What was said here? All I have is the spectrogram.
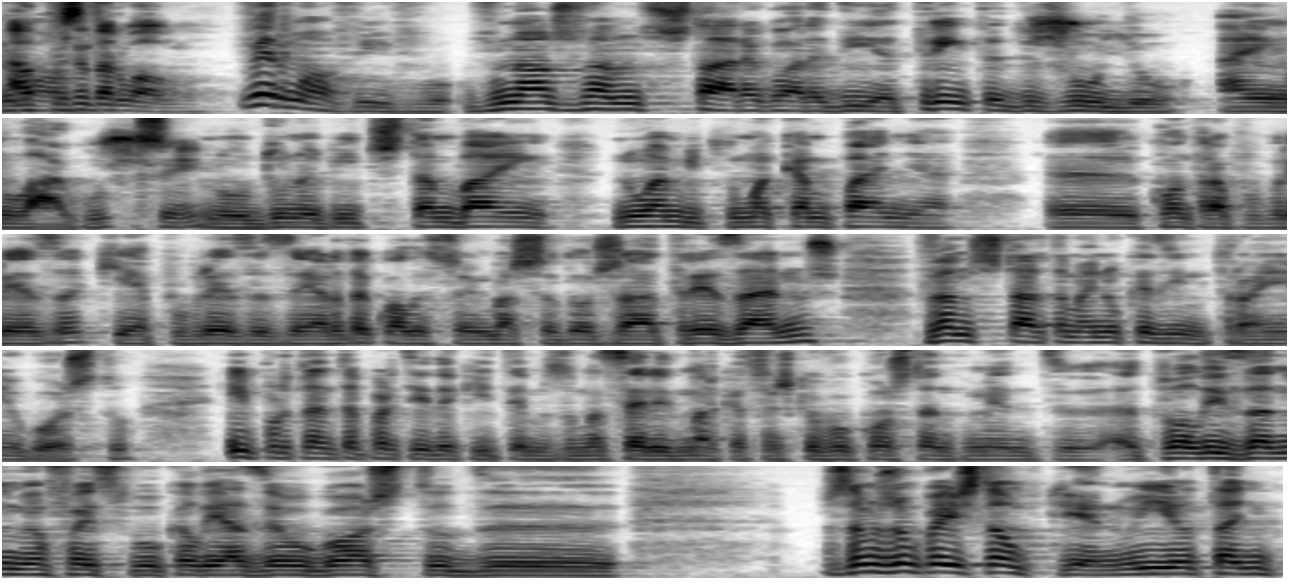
a- a apresentar o álbum? Ver-me ao vivo. Nós vamos estar agora dia 30 de julho em Lagos, Sim. no Duna Beach, também no âmbito de uma campanha eh, contra a pobreza, que é a Pobreza Zero, da qual eu sou embaixador já há três anos. Vamos estar também no Casino de Troia em agosto. E, portanto, a partir daqui temos uma série de marcações que eu vou constantemente atualizando no meu Facebook. Aliás, eu gosto de... Estamos num país tão pequeno e eu tenho,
